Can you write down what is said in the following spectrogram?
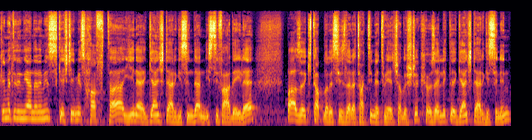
Kıymetli dinleyenlerimiz geçtiğimiz hafta yine Genç Dergisi'nden istifadeyle bazı kitapları sizlere takdim etmeye çalıştık. Özellikle Genç Dergisi'nin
